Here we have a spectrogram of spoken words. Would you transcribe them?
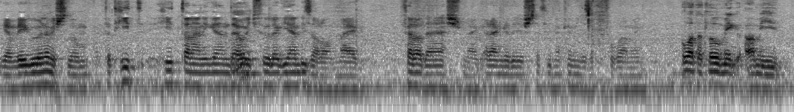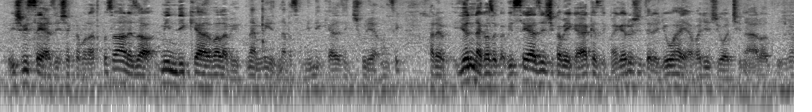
igen, végül nem is tudom. Tehát hit, hit talán igen, de Mhm. hogy főleg ilyen bizalom, meg feladás, meg elengedés, tehát hogy nekem így ezek a fogalmaim. óvatatlanul még, ami is visszajelzésekre vonatkozóan, ez a mindig kell valami, nem, nem az, hogy mindig kell, ez így súlyan hangzik, hanem jönnek azok a visszajelzések, amik elkezdik megerősíteni, hogy jó helyen vagy és jól csinálod. Van.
